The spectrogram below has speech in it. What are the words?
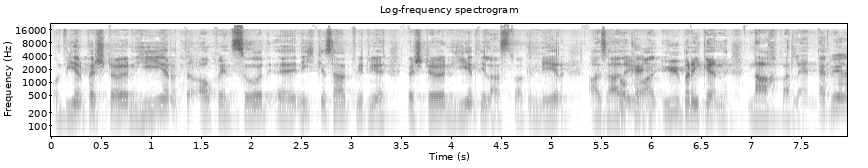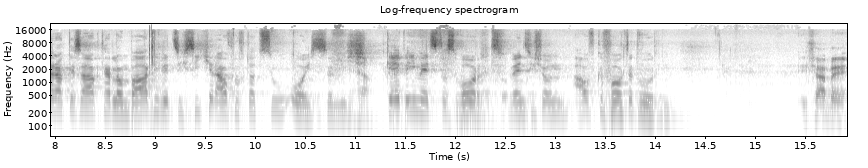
Und wir besteuern hier, auch wenn es so äh, nicht gesagt wird, wir besteuern hier die Lastwagen mehr als alle okay. übrigen Nachbarländer. Herr Bühler hat gesagt, Herr Lombardi wird sich sicher auch noch dazu äußern. Ich ja. gebe ihm jetzt das Wort, wenn Sie schon aufgefordert wurden. Ich habe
